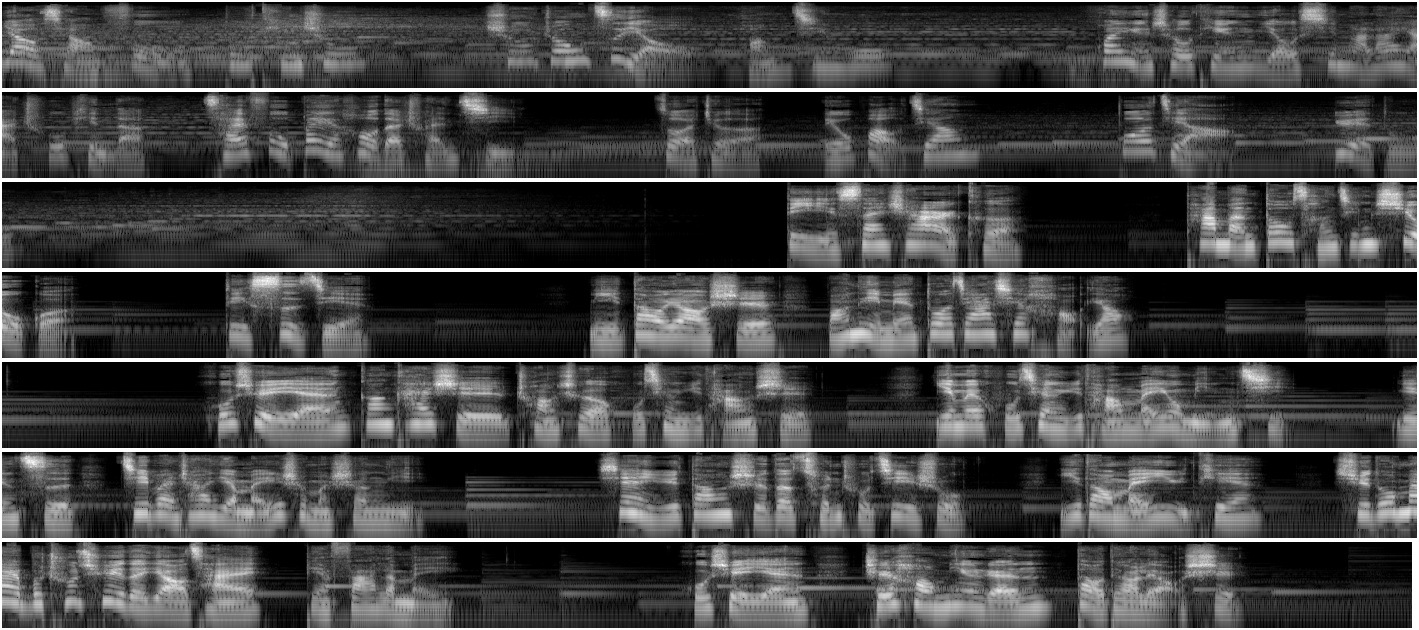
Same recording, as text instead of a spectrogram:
要想富，多听书，书中自有黄金屋。欢迎收听由喜马拉雅出品的《财富背后的传奇》，作者刘宝江，播讲阅读。第三十二课，他们都曾经秀过。第四节，你倒药时往里面多加些好药。胡雪岩刚开始创设胡庆余堂时，因为胡庆余堂没有名气，因此基本上也没什么生意。限于当时的存储技术，一到梅雨天，许多卖不出去的药材便发了霉。胡雪岩只好命人倒掉了事。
